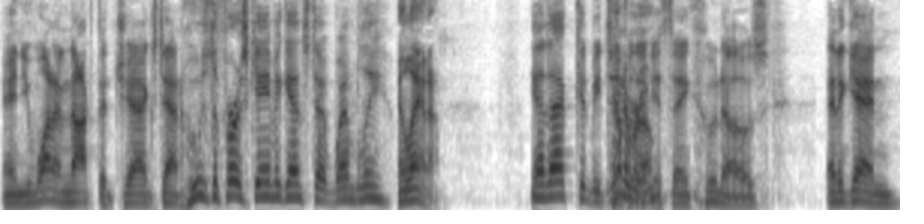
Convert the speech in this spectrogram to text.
And you want to knock the Jags down. Who's the first game against at Wembley? Atlanta. Yeah, that could be tougher than you think. Who knows? And again,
